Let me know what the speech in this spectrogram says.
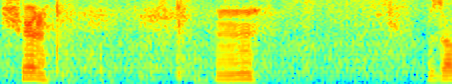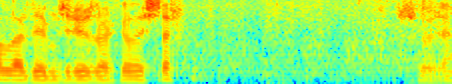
Şöyle. Hı. Buzallarda emziriyoruz arkadaşlar. Şöyle.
